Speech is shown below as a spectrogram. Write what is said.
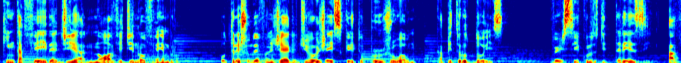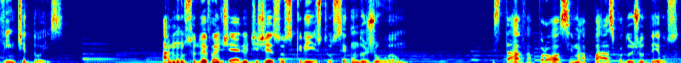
Quinta-feira, dia 9 de novembro. O trecho do Evangelho de hoje é escrito por João, capítulo 2, versículos de 13 a 22. Anúncio do Evangelho de Jesus Cristo segundo João. Estava próxima a Páscoa dos judeus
